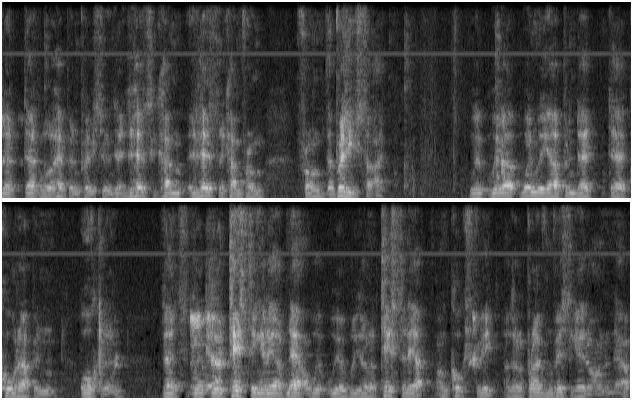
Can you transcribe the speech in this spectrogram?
That that will happen pretty soon. It has to come. It has to come from from the British side. We, we when we opened that uh, court up in Auckland, that's we're, Yeah. we're testing it out now. We're, we're, we're going to test it out on Cook Street. I've got a private investigator on it now,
